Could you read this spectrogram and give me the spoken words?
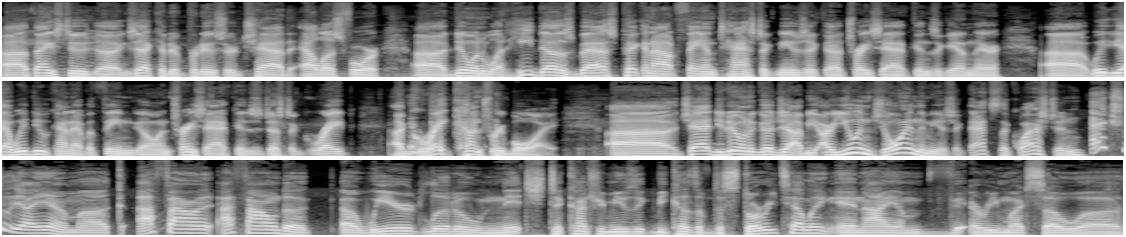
Uh, thanks to uh, executive producer Chad Ellis for uh, doing what he does best, picking out fantastic music. Uh, Trace Atkins again there. Uh, we yeah, we do kind of have a theme going. Trace Atkins is just a great a great country boy. Uh, Chad, you're doing a good job. Are you enjoying the music? That's the question. Actually, I am. Uh, I found I found a a weird little niche to country music because of the storytelling, and I am very much so uh,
